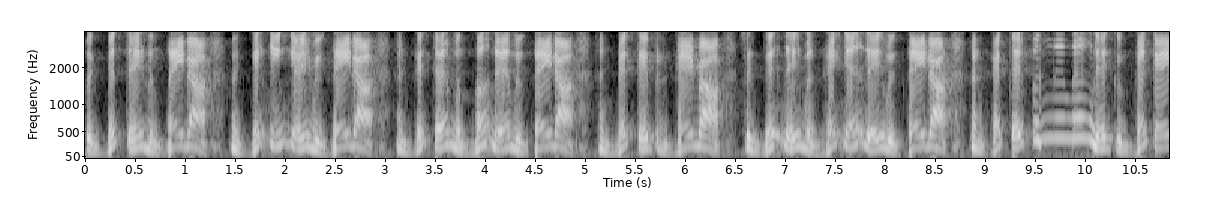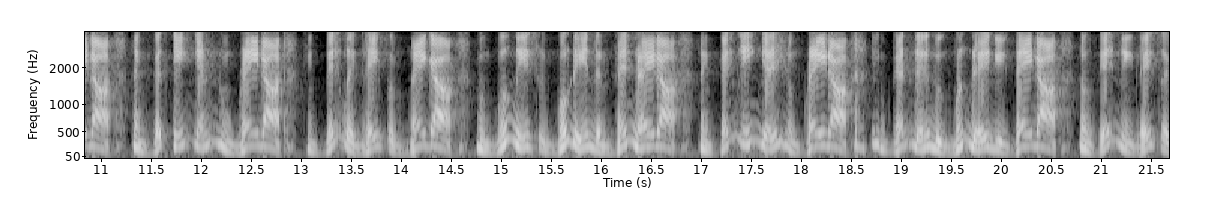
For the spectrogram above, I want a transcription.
mình hết thể đừng hay đó hình thấy tiếng chạy đừng hay đó hình thấy thể mình có thể bình hay đó hình thấy kể bình hay đó hình thấy để mình thấy nhớ để bình hay đó hình thấy kể bứng nó để cần hết kể đó hình thấy tiếng nhánh đừng hay đó hình thấy mình thấy đừng hay đó mình muốn nghĩ sự cố điện đừng thấy hay đó hình thấy tiếng chạy đừng hay đó hình thấy để mình muốn để điện hay đó hình thấy mình lấy sự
